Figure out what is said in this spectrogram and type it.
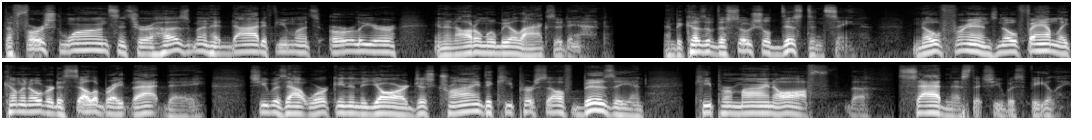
The first one since her husband had died a few months earlier in an automobile accident. And because of the social distancing, no friends, no family coming over to celebrate that day she was out working in the yard, just trying to keep herself busy and keep her mind off the sadness that she was feeling.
